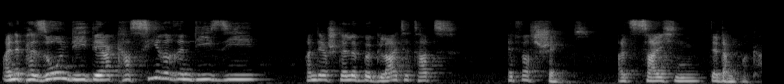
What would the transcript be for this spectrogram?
eine Person, die der Kassiererin, die sie an der Stelle begleitet hat, etwas schenkt, als Zeichen der Dankbarkeit,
